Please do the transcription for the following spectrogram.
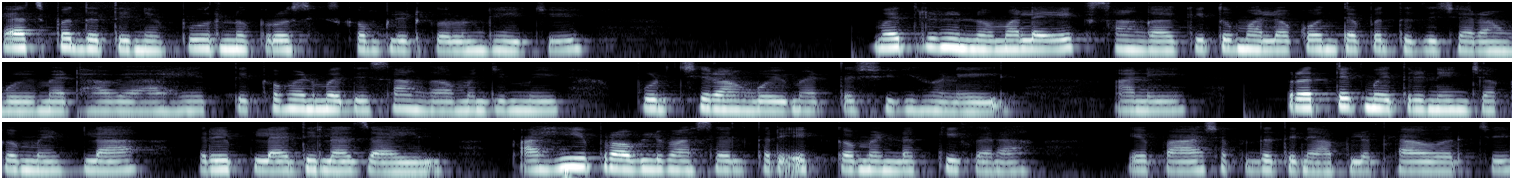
ह्याच पद्धतीने पूर्ण प्रोसेस कंप्लीट करून घ्यायची. मैत्रिणींनो मला एक सांगा की तुम्हाला कोणत्या पद्धतीच्या रांगोळी मॅट हव्या आहेत? ते कमेंटमध्ये सांगा म्हणजे मी पुढची रांगोळी मॅट तशी घेऊन येईल. आणि प्रत्येक मैत्रिणींच्या कमेंटला रिप्लाय दिला जाईल. काहीही प्रॉब्लेम असेल तर एक कमेंट नक्की करा. हे पहा अशा पद्धतीने आपल्या फ्लावरची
